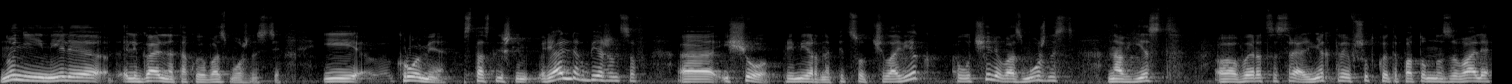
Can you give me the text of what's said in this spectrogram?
но не имели легально такой возможности. И кроме 100 с лишним реальных беженцев, э, еще примерно 500 человек получили возможность на въезд Э, в Эрец Исраиль. Некоторые в шутку это потом называли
